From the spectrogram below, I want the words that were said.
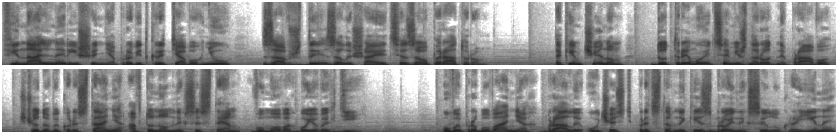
Фінальне рішення про відкриття вогню завжди залишається за оператором. Таким чином, дотримується міжнародне право щодо використання автономних систем в умовах бойових дій. У випробуваннях брали участь представники Збройних сил України,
